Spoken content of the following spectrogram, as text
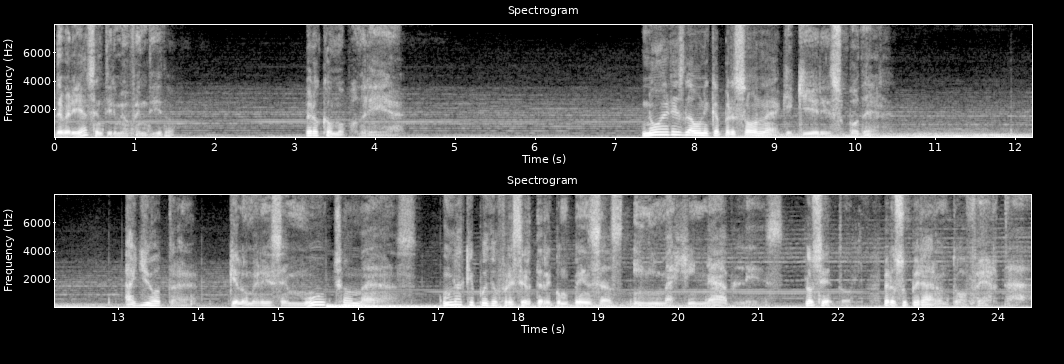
Debería sentirme ofendido. Pero ¿cómo podría? No eres la única persona que quiere su poder. Hay otra que lo merece mucho más. Una que puede ofrecerte recompensas inimaginables. Lo siento, pero superaron tu oferta.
